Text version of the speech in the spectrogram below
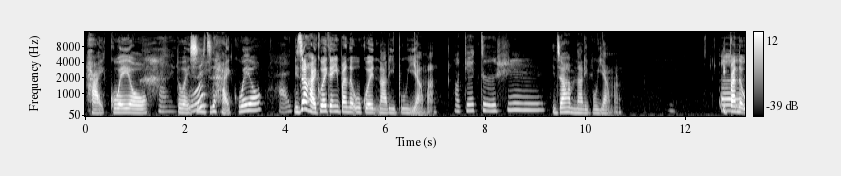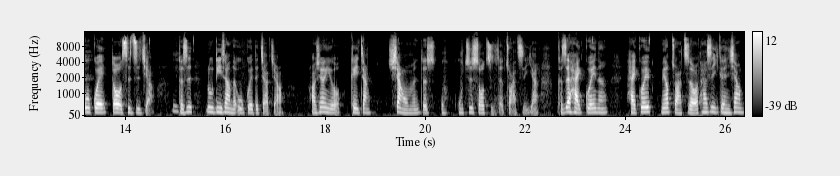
海龟哦。海对，是一只海龟哦。海，你知道海龟跟一般的乌龟哪里不一样吗？我觉得是你知道它们哪里不一样吗？一般的乌龟都有四只脚，可是陆地上的乌龟的脚脚好像有可以这样，像我们的五五只手指的爪子一样。可是海龟呢？海龟没有爪子哦，它是一个很像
